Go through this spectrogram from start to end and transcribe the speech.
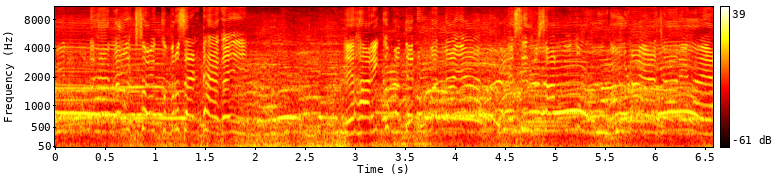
ਬਿਲਕੁਲ ਹੈਗਾ ਜੀ, 101% ਹੈਗਾ ਜੀ ਇਹ ਹਰ ਇੱਕ ਬੰਦੇ ਨੂੰ ਪਤਾ ਆ ਇਹ ਸਿਰਫ ਸਾਨੂੰ ਇੱਕ ਮੂਰਖ ਬਣਾਇਆ ਜਾ ਰਿਹਾ ਆ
